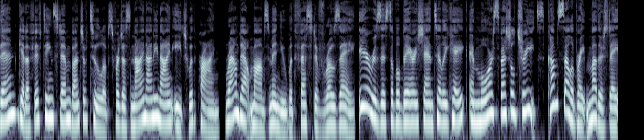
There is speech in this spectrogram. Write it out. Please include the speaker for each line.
Speaker 1: then get fifteen bunch of tops for just nine each وائم round more special treat come celebrate mother's day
